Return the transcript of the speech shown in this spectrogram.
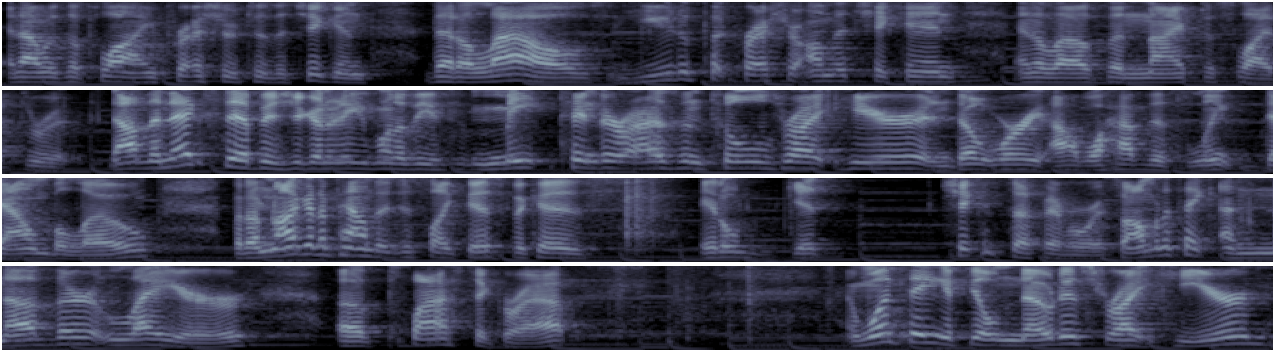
and I was applying pressure to the chicken that allows you to put pressure on the chicken and allows the knife to slide through it. Now the next step is you're gonna need one of these meat tenderizing tools right here and don't worry, I will have this link down below, but I'm not gonna pound it just like this because it'll get chicken stuff everywhere. So I'm gonna take another layer of plastic wrap. And one thing, if you'll notice right here,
